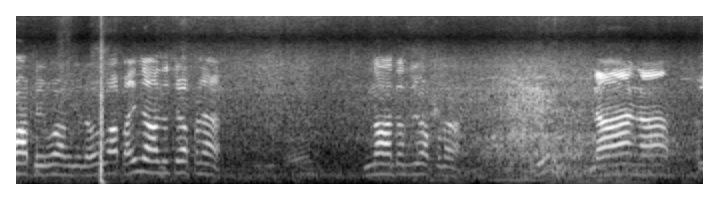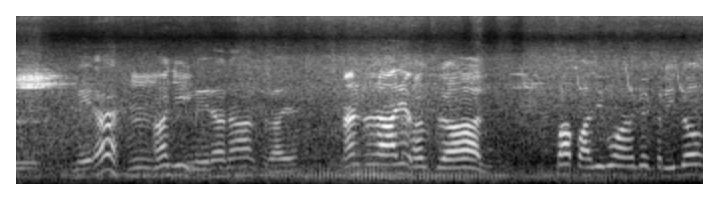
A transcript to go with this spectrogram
ਆ ਕੇ ਲਓ। ਪਾਪਾ ਜੀ ਨਾਂ ਦੱਸੋ ਆਪਣਾ। ਨਾਂ ਦੱਸੋ ਆਪਣਾ। ਨਾ ਨਾ। ਮੇਰਾ? ਹਾਂਜੀ। ਮੇਰਾ ਨਾਮ ਹੰਸਰਾਜ ਹੈ ਹੰਸਰਾਜ ਸੰਸਰਾਲ ਪਾਪਾ ਜੀ ਕੋ ਆ ਕੇ ਖਰੀਦੋ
